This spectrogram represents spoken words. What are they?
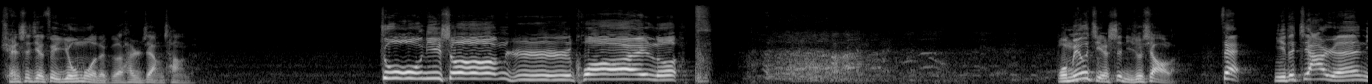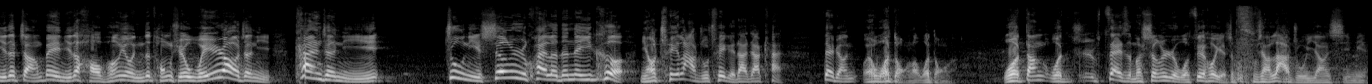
全世界最幽默的歌，他是这样唱的：“祝你生日快乐。”我没有解释你就笑了，在你的家人、你的长辈、你的好朋友、你的同学围绕着你，看着你，祝你生日快乐的那一刻，你要吹蜡烛吹给大家看，代表哎，我懂了，我懂了，我当我再怎么生日，我最后也是扑像蜡烛一样熄灭。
